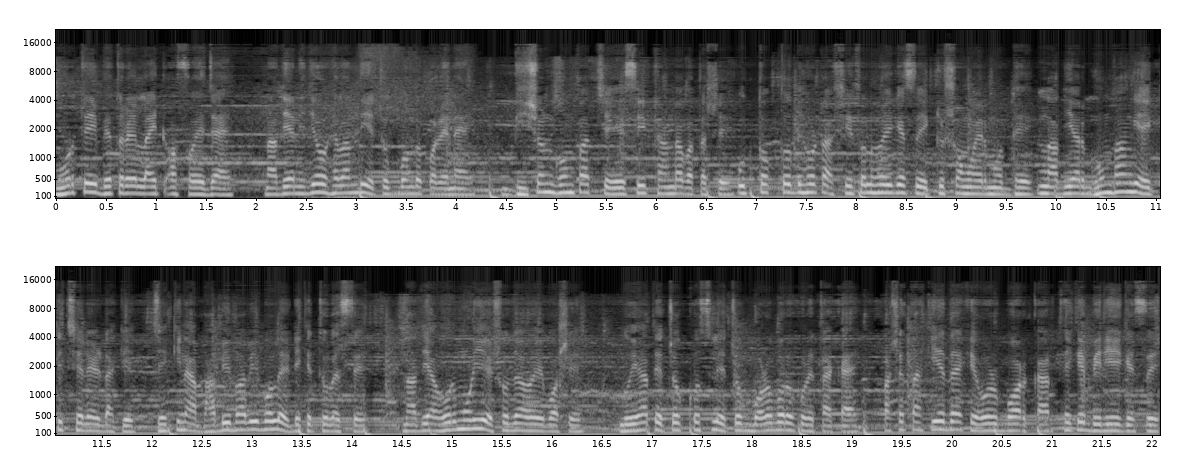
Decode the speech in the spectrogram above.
মুহূর্তেই ভেতরের লাইট অফ হয়ে যায়। নাদিয়া নিজেও হেলান দিয়ে চোখ বন্ধ করে নেয়। ভীষণ ঘুম পাচ্ছে এসির ঠান্ডা বাতাসে। উত্তপ্ত দেহটা শীতল হয়ে গেছে একটু সময়ের মধ্যে। নাদিয়ার ঘুম ভাঙে একটি ছেলের ডাকে, যে কিনা ভাবি ভাবি বলে ডেকে চলেছে। নাদিয়া হুড়মুড়িয়ে সোজা হয়ে বসে। দুই হাতে চোখ খসলে চোখ বড় বড় করে তাকায়। পাশে তাকিয়ে দেখে ওর বর কার থেকে বেরিয়ে গেছে।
